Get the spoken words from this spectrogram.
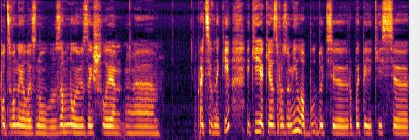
подзвонили знову. За мною зайшли е, працівники, які, як я зрозуміла, будуть е, робити якісь е,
